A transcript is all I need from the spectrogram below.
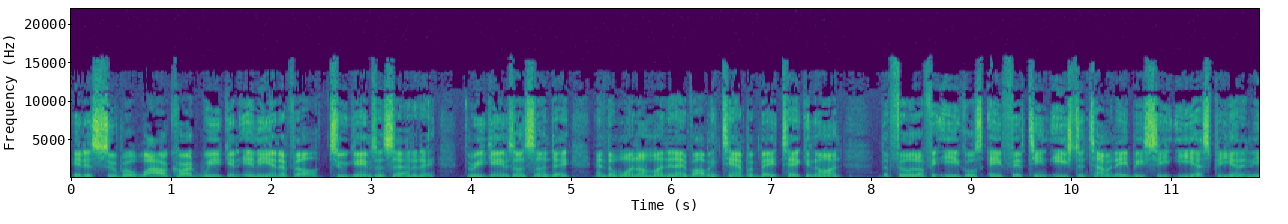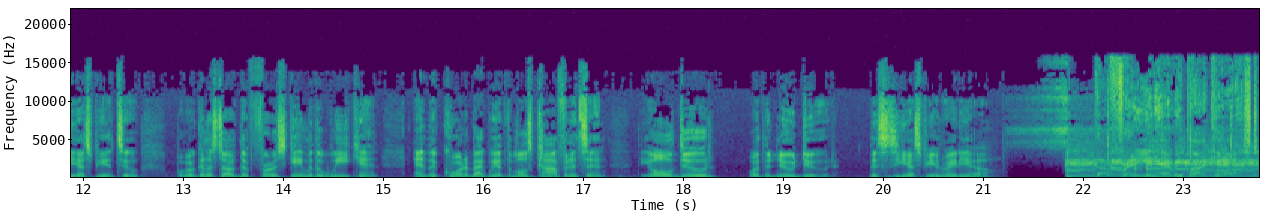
It is Super Wildcard Weekend in the NFL. Two games on Saturday, three games on Sunday, and the one on Monday night involving Tampa Bay taking on the Philadelphia Eagles, 8.15 Eastern Time on ABC, ESPN, and E ESPN2. But we're going to start with the first game of the weekend. And the quarterback we have the most confidence in, the old dude or the new dude. This is ESPN Radio. The Freddie and Harry Podcast.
